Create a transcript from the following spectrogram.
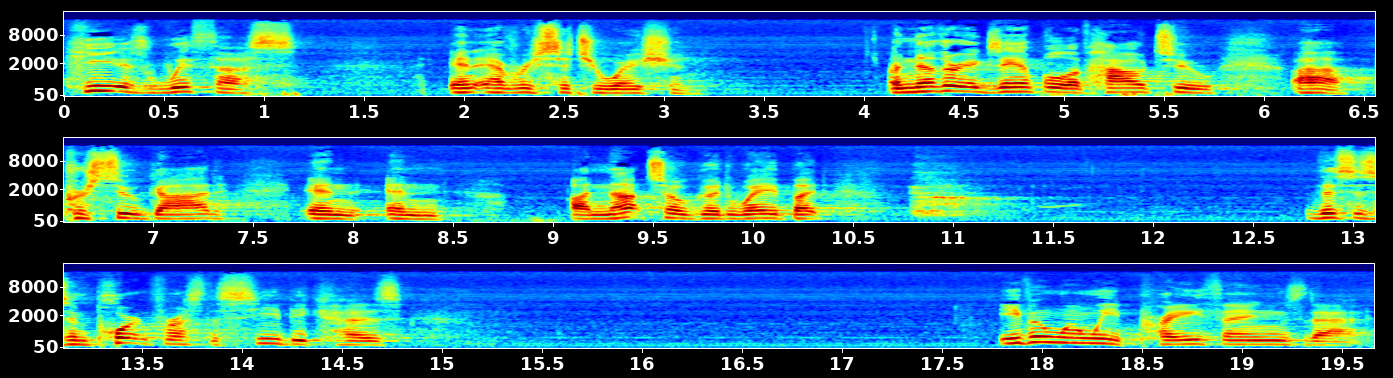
He is with us in every situation. Another example of how to uh, pursue God in, in a not so good way, but this is important for us to see because even when we pray things that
